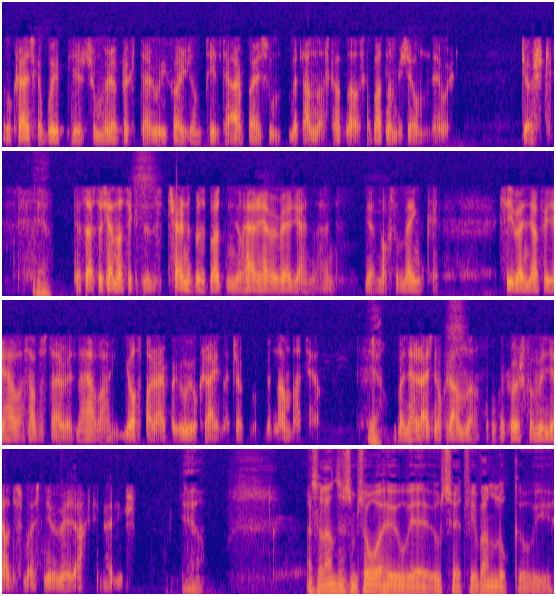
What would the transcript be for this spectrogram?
ukrainska bibler som vi har brukt der i følgen til til arbeid som med et annet landa skandinaviska det var gjørst. Yeah. Det er flest å kjenne sikkert til Tjernobyl-bøtten, og her har vi vært en, en ja, nok så lenge sivenja för att ha samstarv eller ha hjälpare på i Ukraina jobb med landa till. Ja. Men här är några andra och först familj alltså som är nu är aktiv här i. Ja. Alltså landet som så har ju vi utsett för vannluck och i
